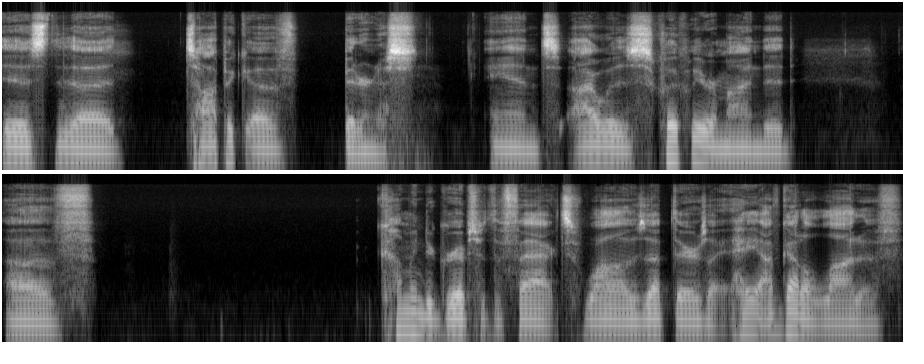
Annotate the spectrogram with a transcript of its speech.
is the topic of bitterness. And I was quickly reminded of coming to grips with the fact while I was up there, is like, hey, I've got a lot of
